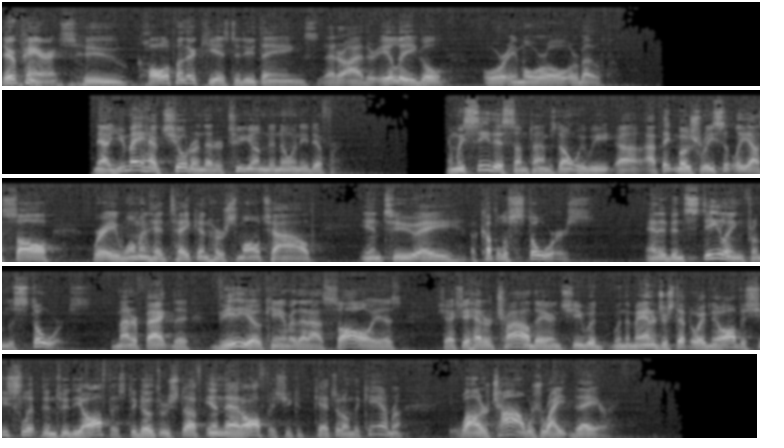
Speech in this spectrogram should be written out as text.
There are parents who call upon their kids to do things that are either illegal or immoral or both. Now, you may have children that are too young to know any different. And we see this sometimes, don't we? we uh, I think most recently I saw where a woman had taken her small child into a, a couple of stores and had been stealing from the stores. Matter of fact, the video camera that I saw is she actually had her child there, and she would, when the manager stepped away from the office, she slipped into the office to go through stuff in that office. You could catch it on the camera while her child was right there.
